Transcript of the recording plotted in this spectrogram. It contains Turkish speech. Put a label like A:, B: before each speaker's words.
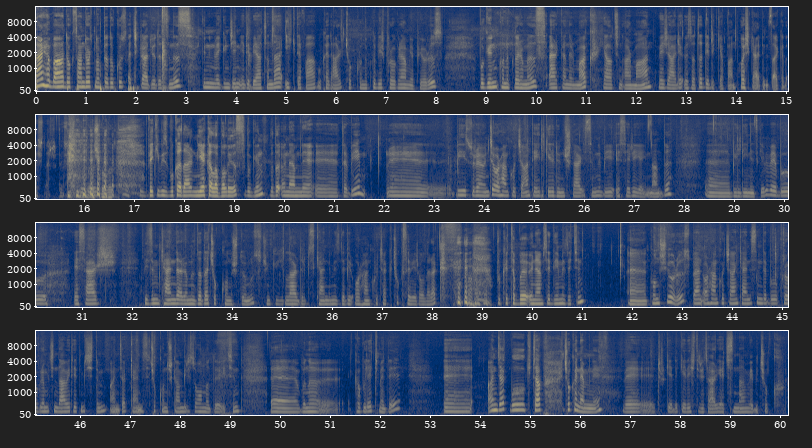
A: Merhaba, 94.9 Açık Radyo'dasınız. Günün ve Güncel'in edebiyatında ilk defa bu kadar çok konuklu bir program yapıyoruz. Bugün konuklarımız Erkan Irmak, Yalçın Armağan ve Jale Özat'a dirlik yapan. Hoş geldiniz arkadaşlar.
B: Hoş bulduk.
A: Peki biz bu kadar niye kalabalığız bugün? Bu da önemli e, tabii. E, bir süre önce Orhan Koçak'ın Tehlikeli Dönüşler isimli bir eseri yayınlandı. E, bildiğiniz gibi ve bu eser bizim kendi aramızda da çok konuştuğumuz çünkü yıllardır biz kendimiz de bir Orhan Koçak çok severi olarak bu kitabı önemsediğimiz için e, konuşuyoruz. Ben Orhan Koçak'ın kendisini de bu program için davet etmiştim ancak kendisi çok konuşkan birisi olmadığı için e, bunu e, kabul etmedi. E, ancak bu kitap çok önemli ve Türkiye'deki eleştiri tarihi açısından ve birçok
